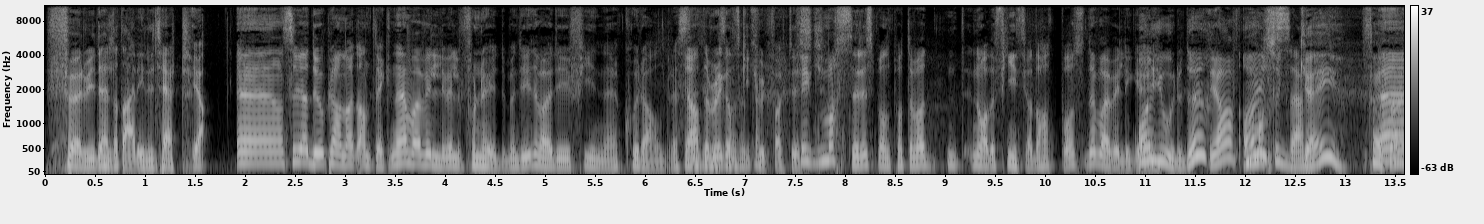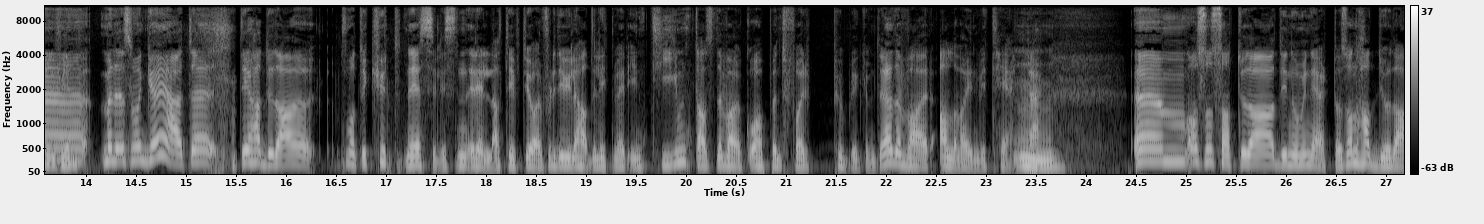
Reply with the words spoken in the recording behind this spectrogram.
før vi det hele tatt er invitert. Ja. Eh, så vi hadde jo planlagt antrekkene. Var veldig veldig fornøyde med de. Det var jo de fine koralldressene. Ja, det ble ganske kult, faktisk. Fikk masse respons på at det var noe av det fineste vi hadde hatt på oss. Det var veldig gøy. Å, gjorde du? Ja, Oi, masse. så gøy. Følte meg veldig fin. Eh, men det som var gøy, er at eh, de hadde jo da på en måte kuttet ned gjestelisten relativt i år, fordi de ville ha det litt mer intimt. Altså, det var jo ikke åpent for publikum det. det var, alle var inviterte. Mm. Um, og så satt jo da de nominerte og sånn, hadde jo da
